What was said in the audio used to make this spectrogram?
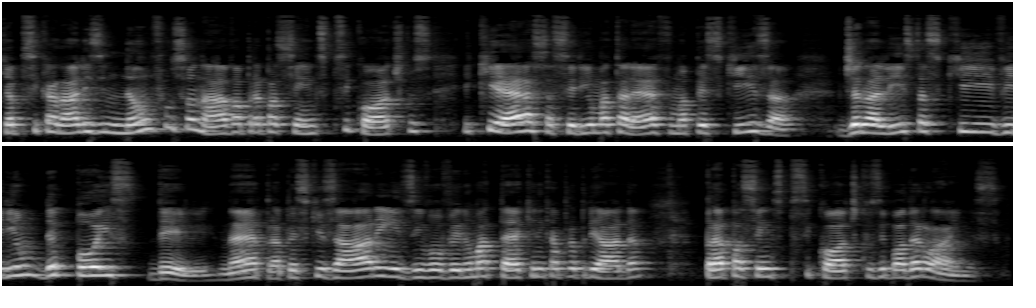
que a psicanálise não funcionava para pacientes psicóticos e que essa seria uma tarefa, uma pesquisa de analistas que viriam depois dele, né, para pesquisarem e desenvolverem uma técnica apropriada para pacientes psicóticos e borderlines.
